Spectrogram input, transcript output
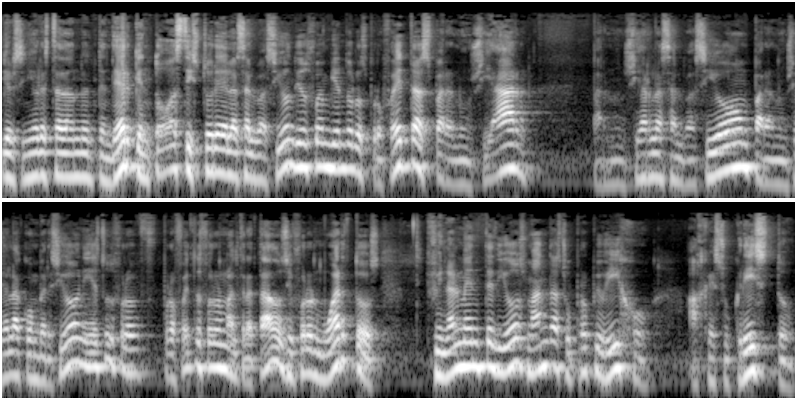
Y el Señor está dando a entender que en toda esta historia de la salvación Dios fue enviando a los profetas para anunciar, para anunciar la salvación, para anunciar la conversión, y estos profetas fueron maltratados y fueron muertos. Finalmente Dios manda a su propio Hijo, a Jesucristo,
